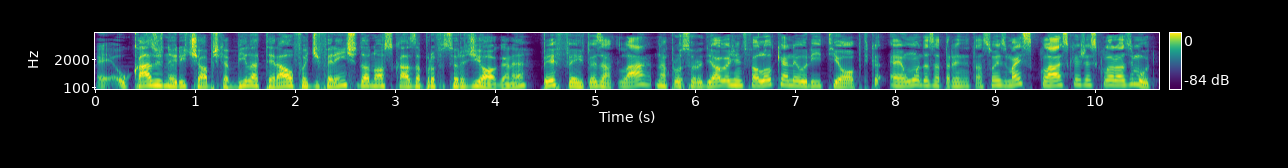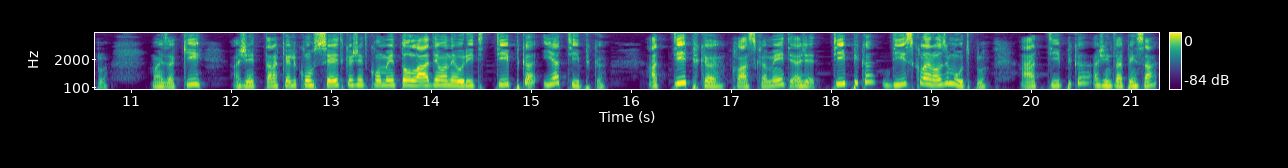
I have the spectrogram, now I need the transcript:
é, o caso de neurite óptica bilateral foi diferente do nosso caso da professora de yoga, né? Perfeito, exato. Lá na professora de yoga a gente falou que a neurite óptica é uma das apresentações mais clássicas da esclerose múltipla. Mas aqui a gente está naquele conceito que a gente comentou lá de uma neurite típica e atípica. A típica, classicamente, é típica de esclerose múltipla. A atípica, a gente vai pensar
